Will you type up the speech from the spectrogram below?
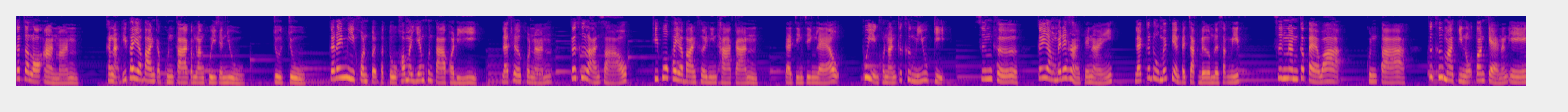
ก็จะรออ่านมัน ขณะที่พยาบาลกับคุณตากำลังคุยกันอยู่ จู่ๆ ก็ได้มีคนเปิดประตูเข้ามาเยี่ยมคุณตาพอดี และเธอคนนั้นก็คือหลานสาวที่พวกพยาบาลเคยนินทากัน แต่จริงๆแล้ว ผู้หญิงคนนั้นก็คือมิยุกิ ซึ่งเธอก็ยังไม่ได้หายไปไหน และก็ดูไม่เปลี่ยนไปจากเดิมเลยสักนิด ซึ่งนั่นก็แปลว่า คุณตาก็คือมากิโนะตอนแก่นั่นเอง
